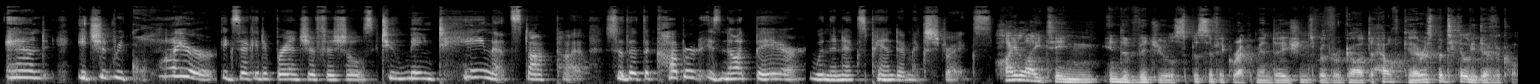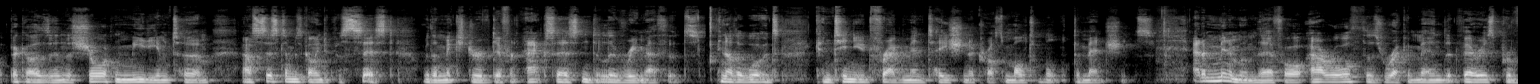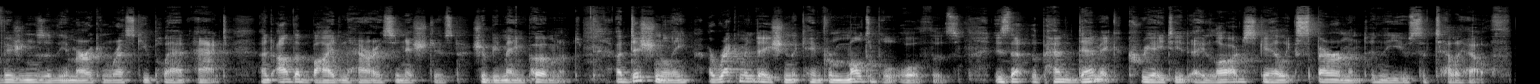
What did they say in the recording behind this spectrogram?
And it should require executive branch officials to maintain that stockpile so that the cupboard is not bare when the next pandemic strikes. Highlighting individual specific recommendations with regard to healthcare is particularly difficult because in the short and medium term, our system is going to persist with a mixture of different access and delivery methods. In other words, continued fragmentation across multiple dimensions. At a minimum, therefore, our authors recommend that various provisions of the American Rescue Plan Act and other Biden Harris initiatives should be made permanent. Additionally, a recommendation that came from multiple authors is that the pandemic created a large scale experiment in the use of telehealth.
